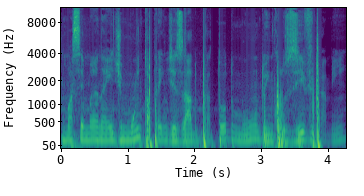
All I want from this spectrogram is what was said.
uma semana aí de muito aprendizado para todo mundo, inclusive para mim.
